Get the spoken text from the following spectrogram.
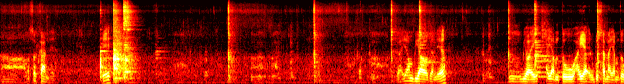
Ha, masukkan dia. Okey. Ha. ayam biarkan dia. Hmm, biar ayam tu ayam rebusan ayam tu.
